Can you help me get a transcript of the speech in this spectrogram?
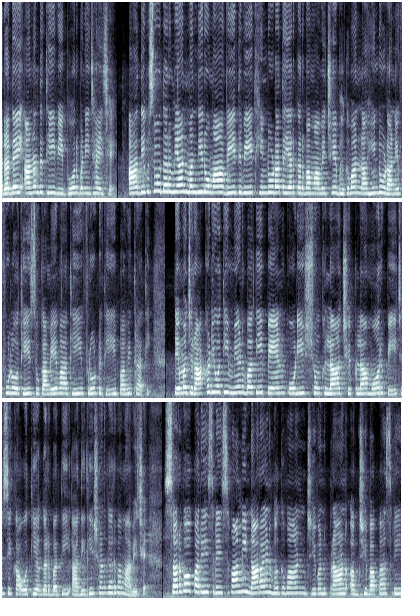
હૃદય આનંદથી વિભોર બની જાય છે. આ દિવસો દરમિયાન મંદિરોમાં વિધ વિધ હિંડોળા તૈયાર કરવામાં આવે છે. ભગવાનના હિંડોળાને ફૂલોથી સૂકા મેવાથી ફ્રૂટથી, પવિત્રાથી તેમજ રાખડીઓથી મીણબત્તી, પેન, કોડી, શૃંખલા, છીપલા મોરપીંછ સિક્કાઓથી અગરબત્તી આદિથી શણગારવામાં આવે છે. સર્વોપરી શ્રી સ્વામી નારાયણ ભગવાન જીવન પ્રાણ અબજી બાપા શ્રી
